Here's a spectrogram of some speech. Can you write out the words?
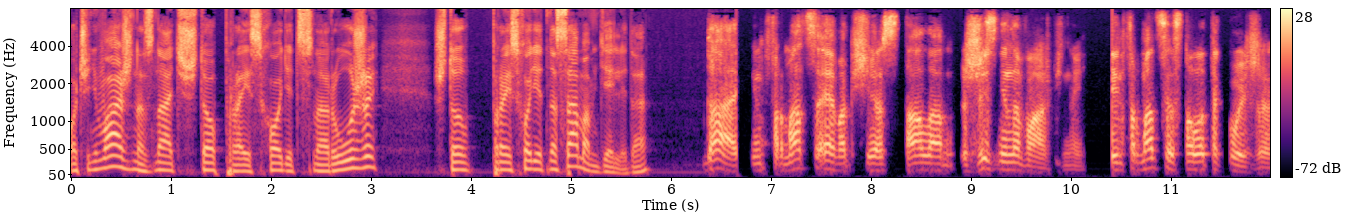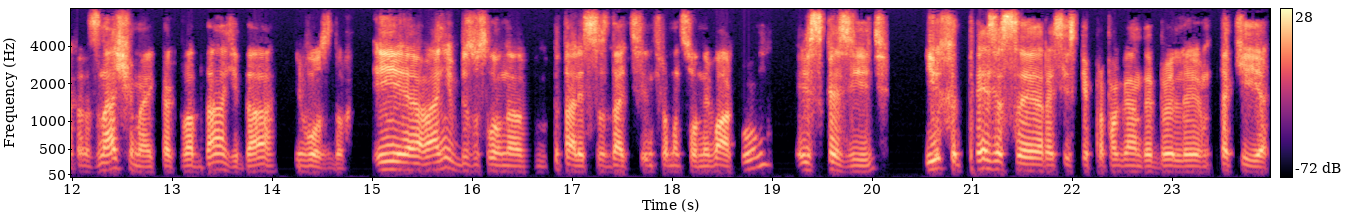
очень важно знать, что происходит снаружи, что происходит на самом деле, да? Да, информация вообще стала жизненно важной. Информация стала такой же значимой, как вода, еда и воздух. И они, безусловно, пытались создать информационный вакуум, исказить. Их тезисы российской пропаганды были такие.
